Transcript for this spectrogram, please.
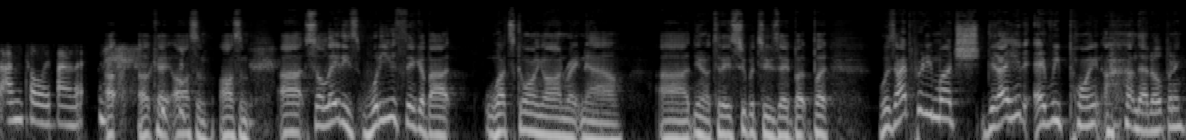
I'm totally fine with it. Uh, okay, awesome, awesome. Uh, so, ladies, what do you think about what's going on right now? Uh, you know, today's Super Tuesday, but but was I pretty much did I hit every point on that opening?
